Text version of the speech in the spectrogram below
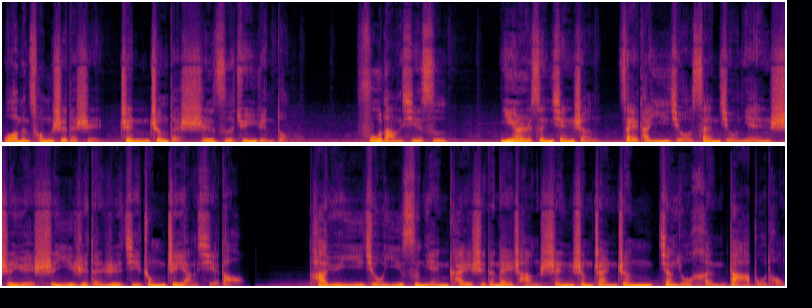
我们从事的是真正的十字军运动。弗朗西斯·尼尔森先生在他一九三九年十月十一日的日记中这样写道。他与一九一四年开始的那场神圣战争将有很大不同。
